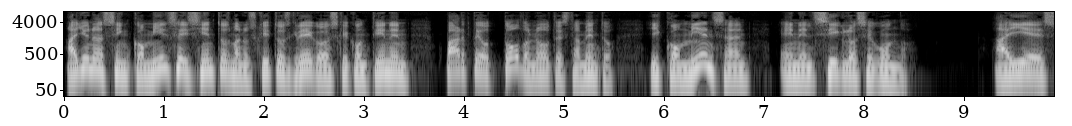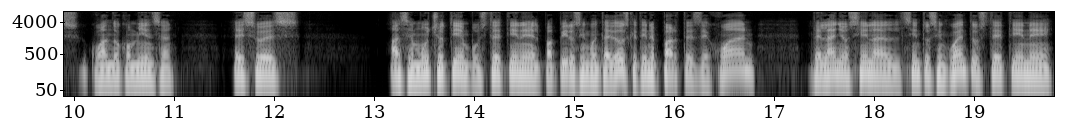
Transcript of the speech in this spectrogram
Hay unos 5.600 manuscritos griegos que contienen parte o todo el Nuevo Testamento y comienzan en el siglo segundo. Ahí es cuando comienzan. Eso es hace mucho tiempo. Usted tiene el papiro 52 que tiene partes de Juan, del año 100 al 150. Usted tiene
